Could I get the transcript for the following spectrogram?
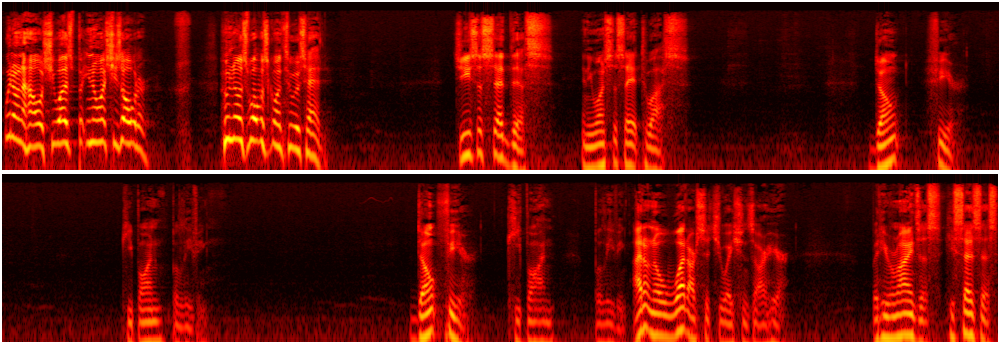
we don't know how old she was, but you know what? She's older. Who knows what was going through his head? Jesus said this, and he wants to say it to us. Don't fear. Keep on believing. Don't fear. Keep on believing. I don't know what our situations are here, but he reminds us, he says this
